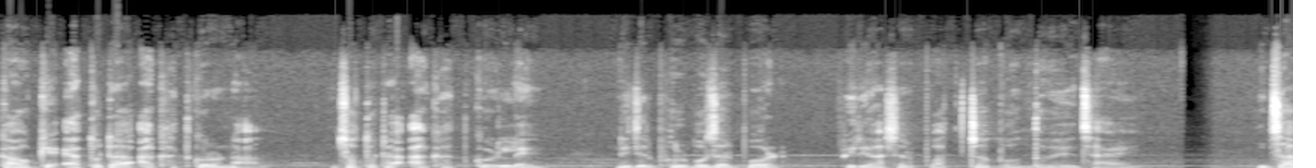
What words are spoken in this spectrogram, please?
কাউকে এতটা আঘাত করো না, যতটা আঘাত করলে নিজের ভুল বোঝার পর ফিরে আসার পথটা বন্ধ হয়ে যায়। যা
